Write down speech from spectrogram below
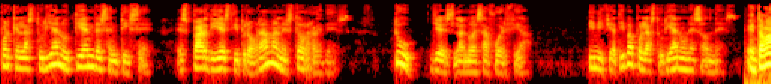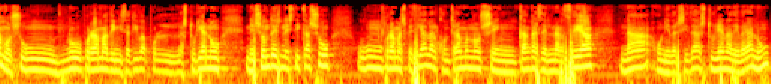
Porque el asturiano tiende sentirse. Espardi este programa nestos redes. Tú yes la nuesa fuerza. Iniciativa por asturiano Nesondes. Entamamos un nuevo programa de iniciativa por el asturiano Nesondes, en este caso un programa especial, encontrámonos en Cangas del Narcea, na Universidad Asturiana de Verano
